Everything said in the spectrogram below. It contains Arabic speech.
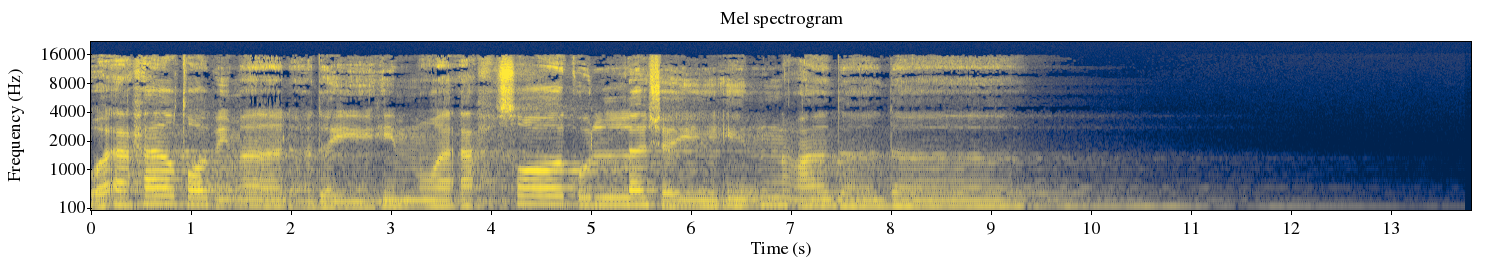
وأحاط بما لديهم وأحصى كل شيء عددا.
